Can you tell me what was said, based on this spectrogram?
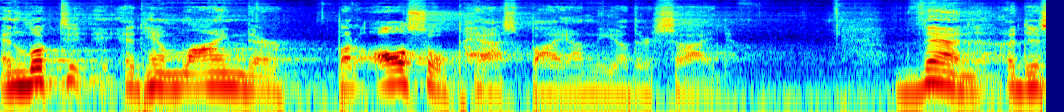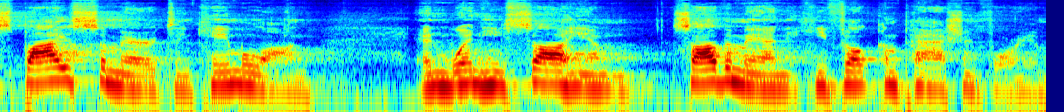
and looked at him lying there, but also passed by on the other side. Then a despised Samaritan came along, and when he saw him, saw the man, he felt compassion for him.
